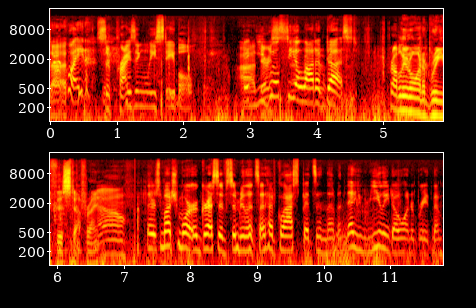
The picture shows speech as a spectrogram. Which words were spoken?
No, not uh, quite. surprisingly stable. Uh, you will see a lot of dust. Probably don't want to breathe this stuff, right? no. There's much more aggressive simulants that have glass bits in them, and then you really don't want to breathe them.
